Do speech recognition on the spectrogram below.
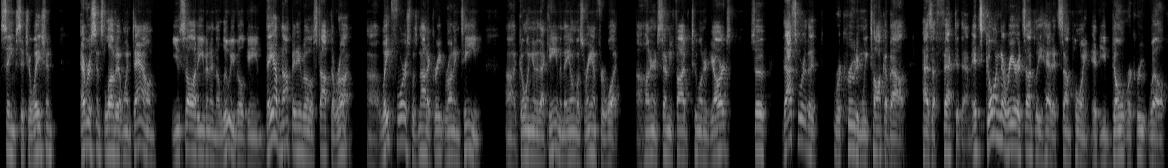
same situation. Ever since lovett went down you saw it even in the louisville game they have not been able to stop the run uh, wake forest was not a great running team uh, going into that game, and they almost ran for what 175, 200 yards. So that's where the recruiting we talk about has affected them. It's going to rear its ugly head at some point if you don't recruit well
